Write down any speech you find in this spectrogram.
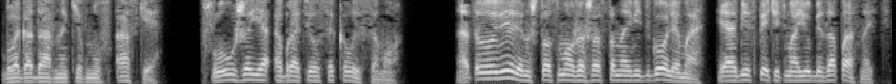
Благодарно кивнув Аске, вслух же я обратился к Лысому. «А ты уверен, что сможешь остановить голема и обеспечить мою безопасность?»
